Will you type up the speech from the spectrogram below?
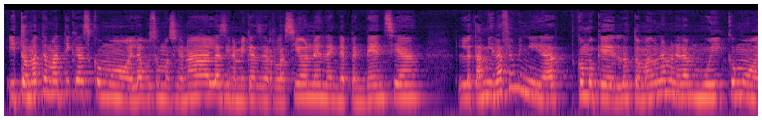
Y toma temáticas como el abuso emocional, las dinámicas de relaciones, la independencia, también la feminidad, como que lo toma de una manera muy como,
